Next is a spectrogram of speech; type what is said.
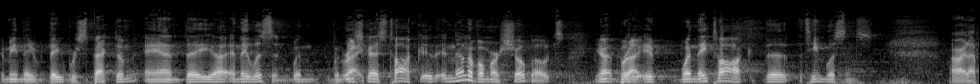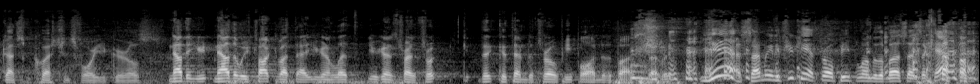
I mean, they, they respect them and they uh, and they listen when when right. these guys talk. And none of them are showboats, you know. But right. if, when they talk, the, the team listens. All right, I've got some questions for you, girls. Now that you now that we've talked about that, you're going to let you're going to try to throw, get them to throw people under the bus. yes, I mean if you can't throw people under the bus as a captain,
